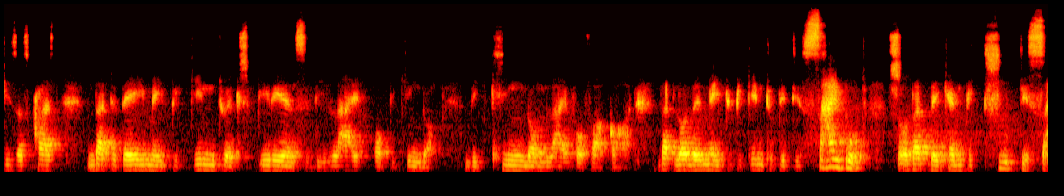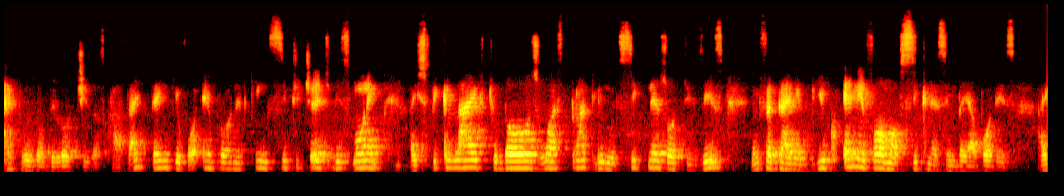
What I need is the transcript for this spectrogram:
Jesus Christ, that they may begin to experience the life of the kingdom, the kingdom life of our God. That, Lord, they may begin to be discipled so that they can be true disciples of the Lord Jesus Christ. I thank you for everyone at King City Church this morning. I speak life to those who are struggling with sickness or disease. In fact, I rebuke any form of sickness in their bodies. I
